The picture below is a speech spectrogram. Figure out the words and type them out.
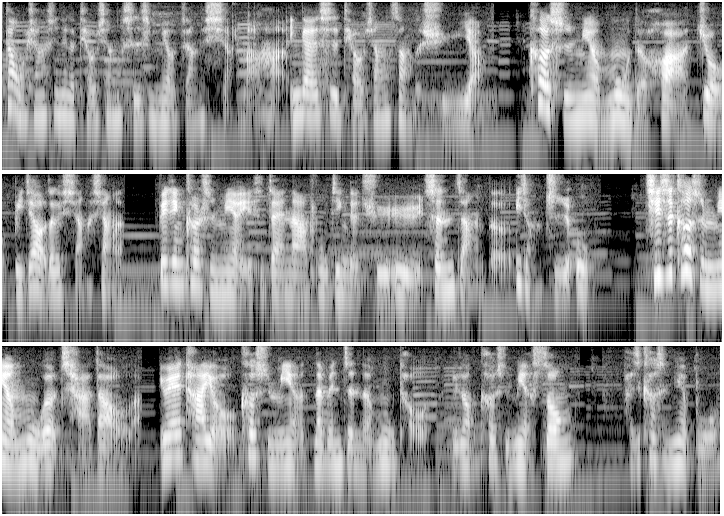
但我相信那个调香师是没有这样想啦，哈，应该是调香上的需要。克什米尔木的话，就比较有这个想象了，毕竟克什米尔也是在那附近的区域生长的一种植物。其实克什米尔木我有查到了，因为它有克什米尔那边真的木头，有这种克什米尔松，还是克什米尔柏，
